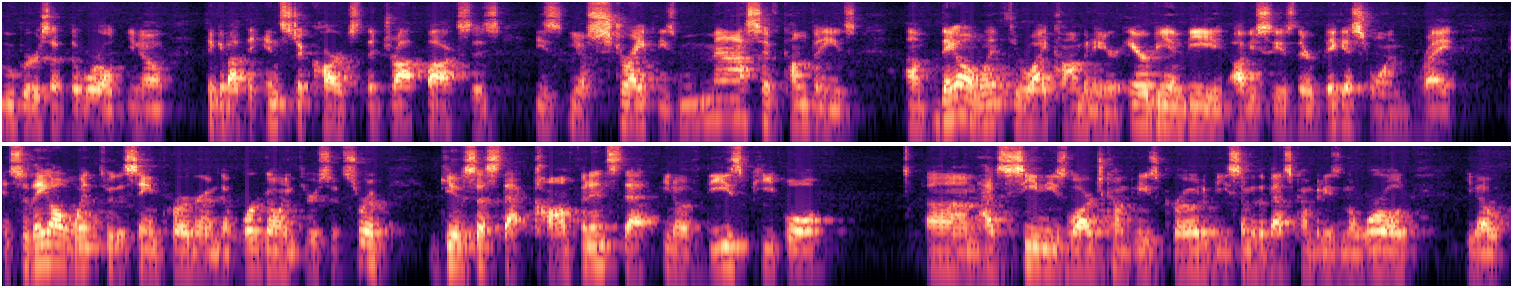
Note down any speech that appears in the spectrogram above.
ubers of the world you know. Think about the instacarts the dropboxes these you know stripe these massive companies. Um, they all went through y combinator. Airbnb obviously is their biggest one right? And so they all went through the same program that we're going through. So it sort of gives us that confidence that you know if these people um, have seen these large companies grow to be some of the best companies in the world, you know,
